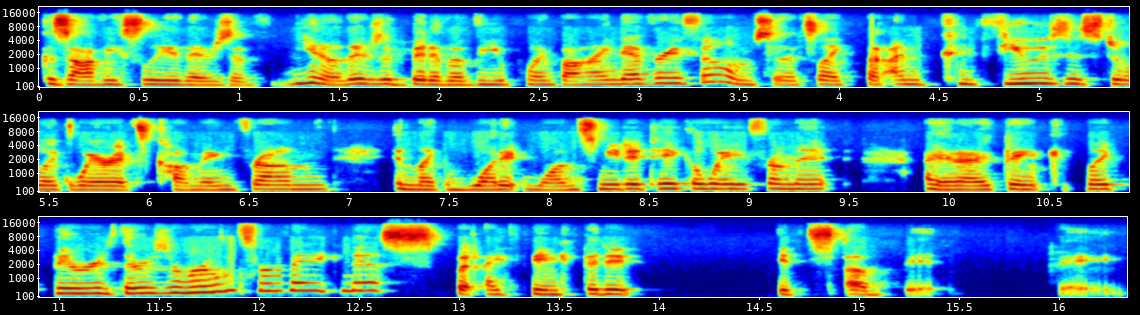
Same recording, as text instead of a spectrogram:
because obviously there's a you know there's a bit of a viewpoint behind every film so it's like but i'm confused as to like where it's coming from and like what it wants me to take away from it and i think like there is there's a room for vagueness but i think that it it's a bit vague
